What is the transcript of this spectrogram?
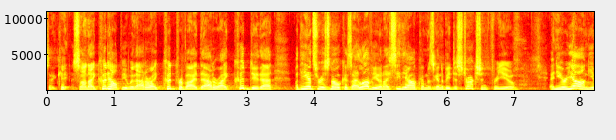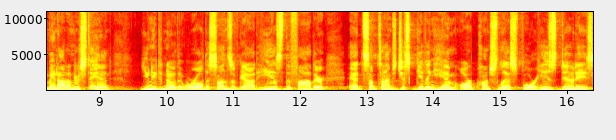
Like, okay, son, I could help you with that, or I could provide that, or I could do that. But the answer is no, because I love you, and I see the outcome is going to be destruction for you. And you're young, you may not understand. you need to know that we're all the sons of God. He is the Father, and sometimes just giving Him our punch list for His duties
